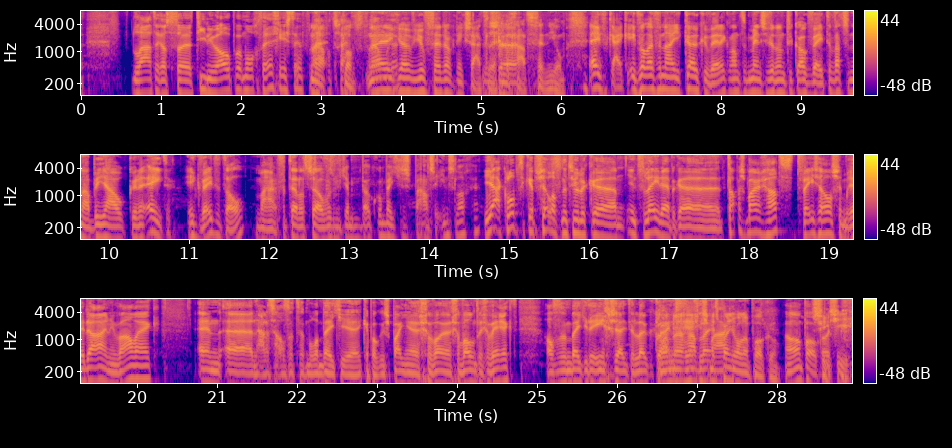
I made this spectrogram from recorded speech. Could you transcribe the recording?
later als het tien uur open mocht, hè, gisteren. Vanavond nee, klopt. Nee, je, je, hoeft verder ook niks uit te leggen. Dus, uh, Daar gaat het verder niet om. Even kijken. Ik wil even naar je keukenwerk. Want de mensen willen natuurlijk ook weten wat ze nou bij jou kunnen eten. Ik weet het al, maar vertel het zelf. Want je hebt ook een beetje een Spaanse inslag. Hè? Ja, klopt. Ik heb zelf natuurlijk... Uh, in het verleden heb ik uh, tappersbar gehad. Twee zelfs, in Breda en in Waalwijk. En nou, dat is altijd wel een beetje... Ik heb ook in Spanje gewoond en gewerkt. Altijd een beetje erin gezeten, leuke kleine Gewoon, gerechtjes in Spanje wel een poco. Oh, een poco, zie.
